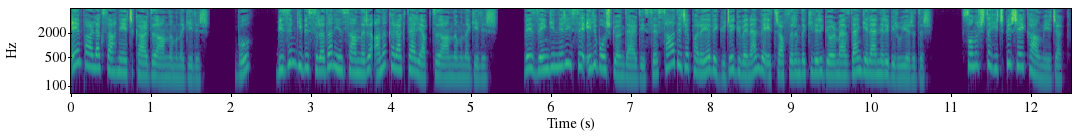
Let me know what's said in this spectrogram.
en parlak sahneye çıkardığı anlamına gelir. Bu, bizim gibi sıradan insanları ana karakter yaptığı anlamına gelir. Ve zenginleri ise eli boş gönderdiyse sadece paraya ve güce güvenen ve etraflarındakileri görmezden gelenlere bir uyarıdır. Sonuçta hiçbir şey kalmayacak.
